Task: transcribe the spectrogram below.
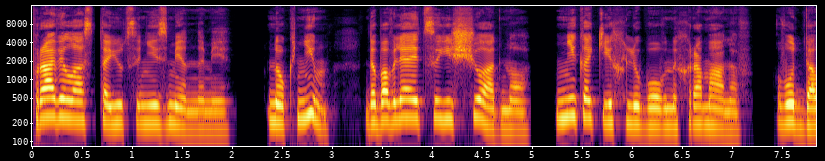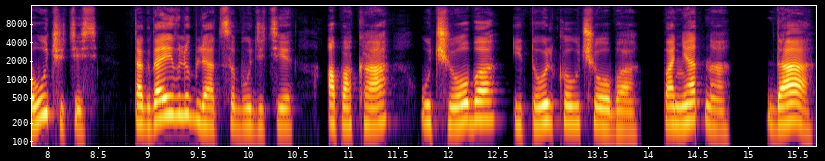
Правила остаются неизменными. Но к ним добавляется еще одно — никаких любовных романов. Вот доучитесь, тогда и влюбляться будете. А пока учеба и только учеба. Понятно? Да,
